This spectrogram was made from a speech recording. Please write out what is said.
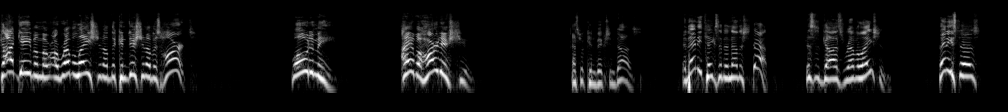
God gave him a, a revelation of the condition of his heart. Woe to me. I have a heart issue. That's what conviction does. And then he takes it another step. This is God's revelation. Then he says,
